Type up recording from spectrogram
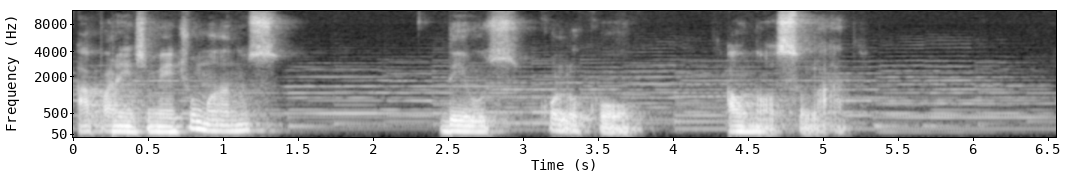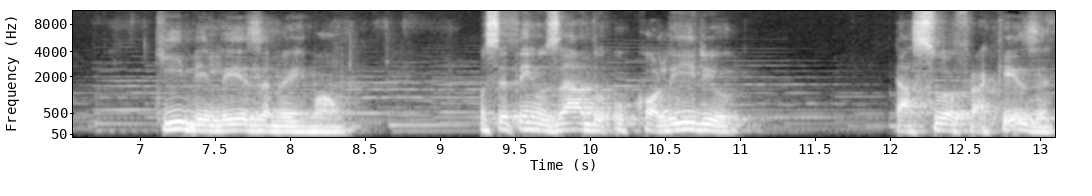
aparentemente humanos, Deus colocou ao nosso lado. Que beleza, meu irmão! Você tem usado o colírio da sua fraqueza?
